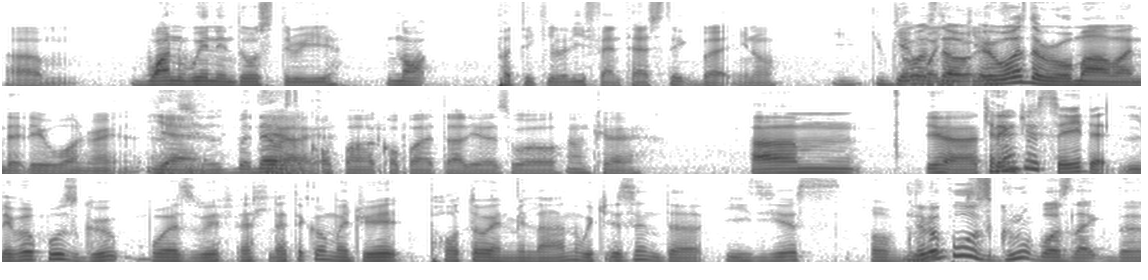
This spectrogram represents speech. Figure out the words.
Um, one win in those three, not particularly fantastic, but you know, you, you get it was what the it was the Roma one that they won, right? yeah, but that was the yeah. Coppa Coppa Italia as well. Okay. Um, yeah, I Can I just say that Liverpool's group was with Atletico Madrid, Porto, and Milan, which isn't the easiest of groups. Liverpool's group was like the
